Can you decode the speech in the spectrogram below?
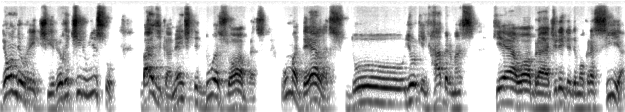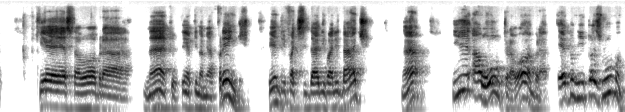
De onde eu retiro? Eu retiro isso basicamente de duas obras. Uma delas, do Jürgen Habermas, que é a obra Direito e Democracia, que é essa obra né, que eu tenho aqui na minha frente, Entre Faticidade e Validade, né? E a outra obra é do Niklas Luhmann,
